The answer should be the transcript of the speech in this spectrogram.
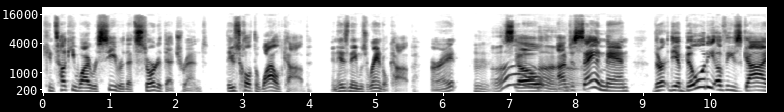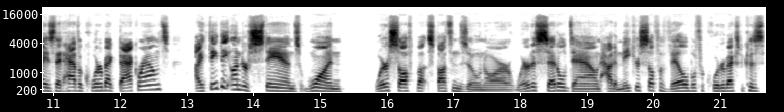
Kentucky wide receiver that started that trend. They used to call it the Wild Cobb, and his name was Randall Cobb. All right. Hmm. So Ah. I'm just saying, man, the ability of these guys that have a quarterback backgrounds, I think they understand one where soft spots in zone are, where to settle down, how to make yourself available for quarterbacks because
